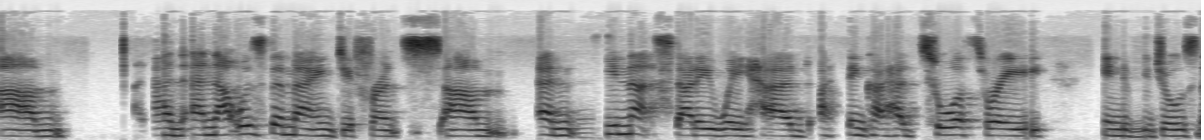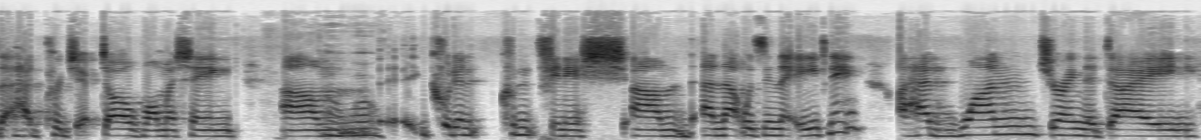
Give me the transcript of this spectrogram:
Um, and and that was the main difference. Um, and in that study, we had I think I had two or three individuals that had projectile vomiting. Um, Oh, wow. couldn't couldn't finish, um, and that was in the evening. I had one during the day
